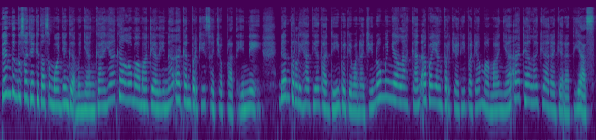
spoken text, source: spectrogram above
Dan tentu saja kita semuanya nggak menyangka ya kalau Mama Delina akan pergi secepat ini. Dan terlihat ya tadi bagaimana Gino menyalahkan apa yang terjadi pada mamanya adalah gara-gara Tias.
